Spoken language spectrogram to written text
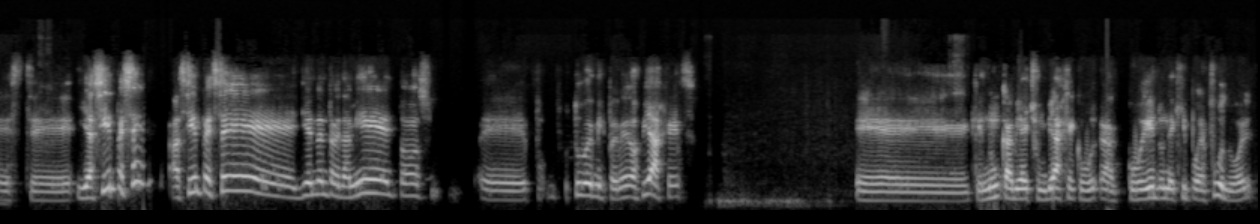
Este, y así empecé, así empecé yendo a entrenamientos, eh, tuve mis primeros viajes, eh, que nunca había hecho un viaje cubriendo un equipo de fútbol.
